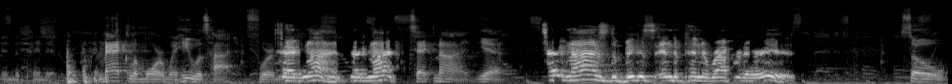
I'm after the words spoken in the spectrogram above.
independent? Macklemore when he was hot for a Tech N9ne, Tech N9ne, Tech N9ne, yeah. Tech N9ne's the biggest independent rapper there is. So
